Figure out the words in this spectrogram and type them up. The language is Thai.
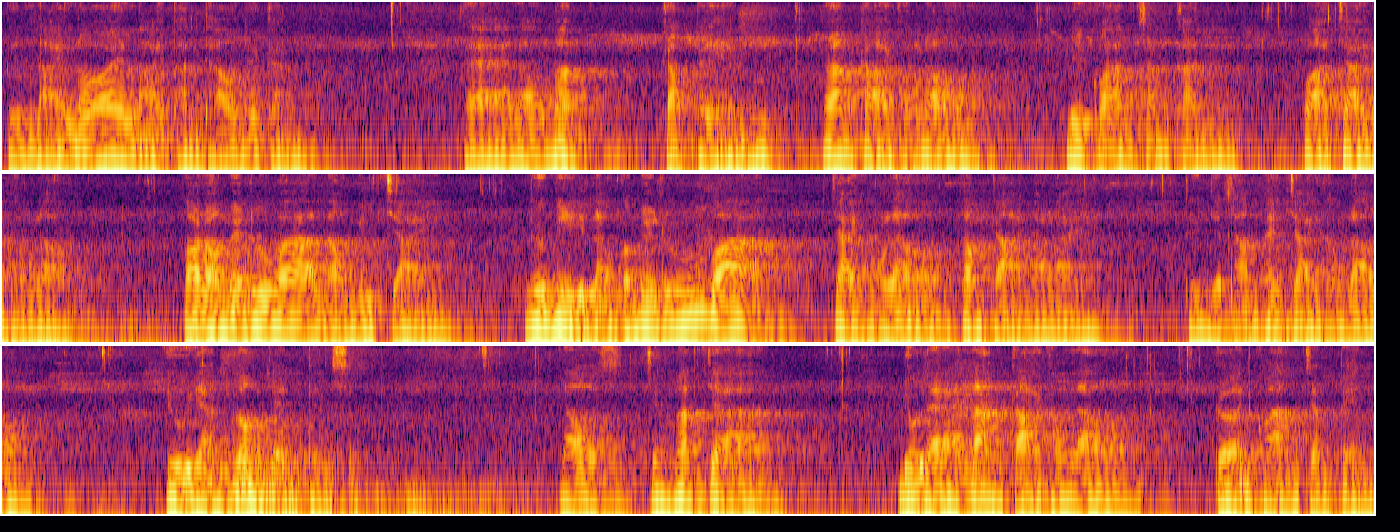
เป็นหลายร้อยหลายพันเท่าด้วยกัน แต่เรามักกลับไปเห็นร่างกายของเรา มีความสำคัญกว่าใจของเรา เพราะเราไม่รู้ว่าเรามีใจ หรือมีเราก็ไม่รู้ว่าใจของเราต้องการอะไร ถึงจะทำให้ใจของเรา อยู่อย่างร่มเย็นเป็นสุข เราจึงมักจะดูแลร่างกายของเรา เกินความจำเป็น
